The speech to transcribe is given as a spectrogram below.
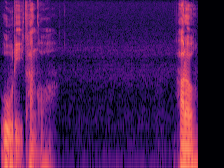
雾里看花。Hello，Hello，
